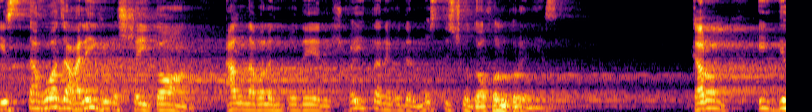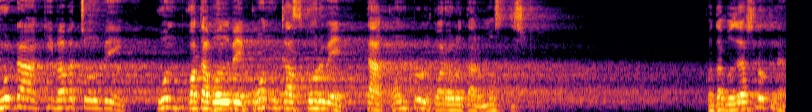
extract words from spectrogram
ইস্তাহওয়াজ আলাইহিম শৈতান। আল্লাহ বলেন, ওদের, শয়তানে ওদের মস্তিষ্ক দখল করে নিয়েছে। কারণ এই দেহটা কীভাবে চলবে, কোন কথা বলবে, কোন কাজ করবে, তা কন্ট্রোল করে হলো তার মস্তিষ্ক। কথা বুঝে আসলো কিনা?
